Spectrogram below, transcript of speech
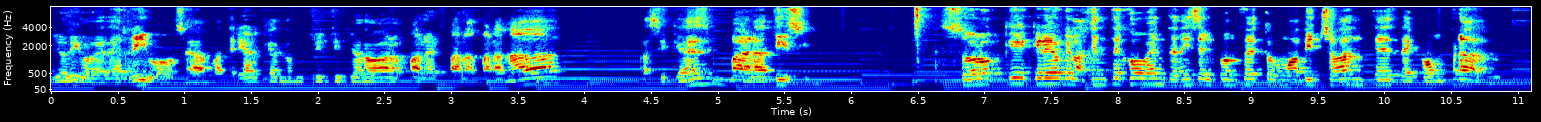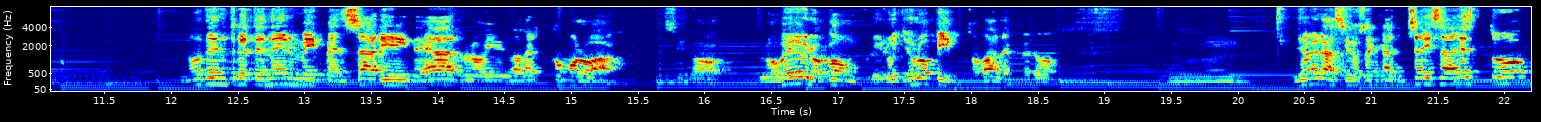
yo digo, de derribo, o sea, material que en un principio no va a valer para, para nada, así que es baratísimo. Solo que creo que la gente joven tenéis el concepto, como has dicho antes, de comprarlo. No de entretenerme y pensar y idearlo y a ver cómo lo hago, sino lo veo y lo compro y yo lo pinto, ¿vale? Pero mmm, ya verás, si os engancháis a esto,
